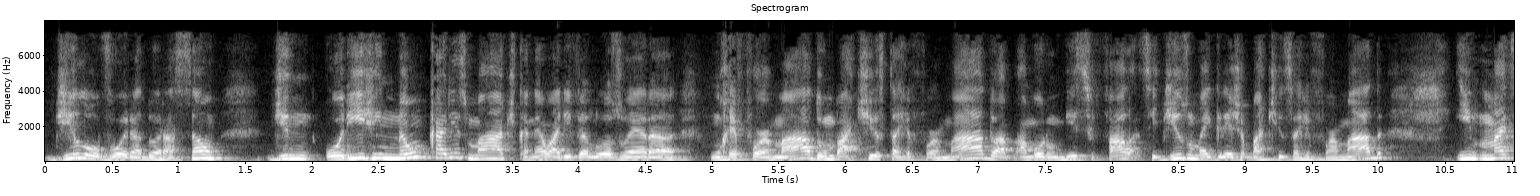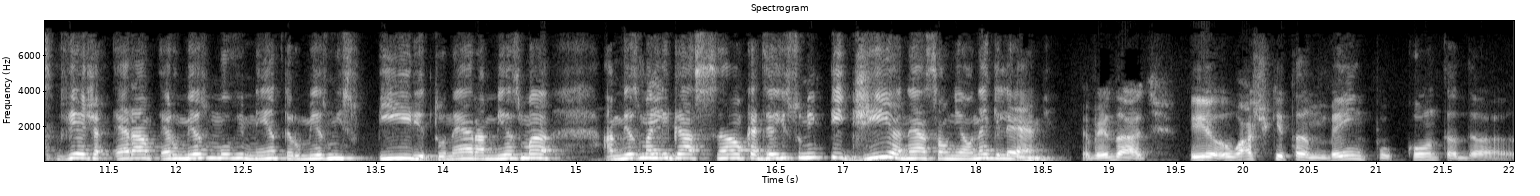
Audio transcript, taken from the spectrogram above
de louvor e adoração de origem não carismática, né? O Ari Veloso era um reformado, um batista reformado, a, Morumbi se fala, se diz uma igreja batista reformada, e mas veja, era, era o mesmo movimento, era o mesmo espírito, né? Era a mesma a mesma ligação, quer dizer, isso não impedia né, essa união, né, Guilherme? É verdade. E eu acho que também por conta da,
